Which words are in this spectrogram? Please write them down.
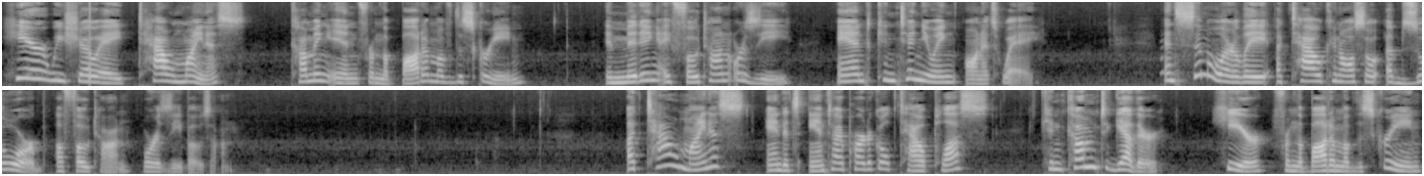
Here we show a tau minus coming in from the bottom of the screen, emitting a photon or Z, and continuing on its way. And similarly, a tau can also absorb a photon or a Z boson. A tau minus and its antiparticle tau plus can come together here from the bottom of the screen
